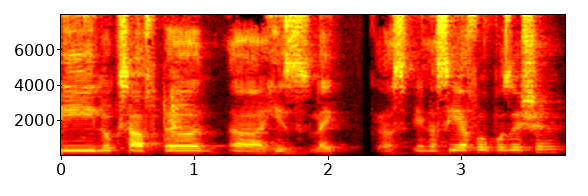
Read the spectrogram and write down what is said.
He looks after. Uh, he's like in a CFO position.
